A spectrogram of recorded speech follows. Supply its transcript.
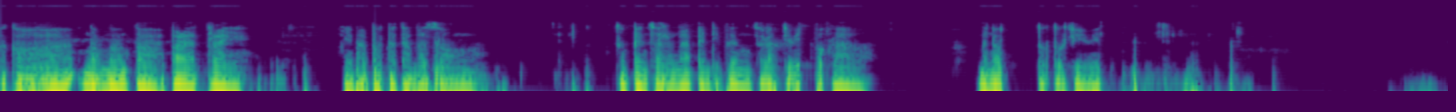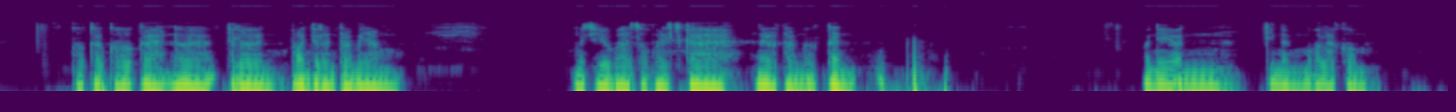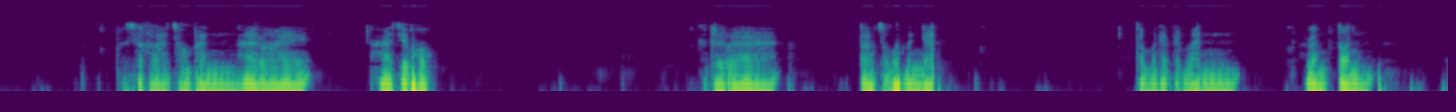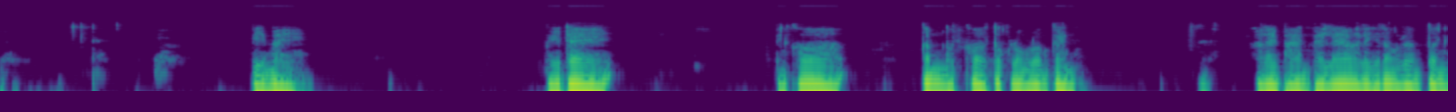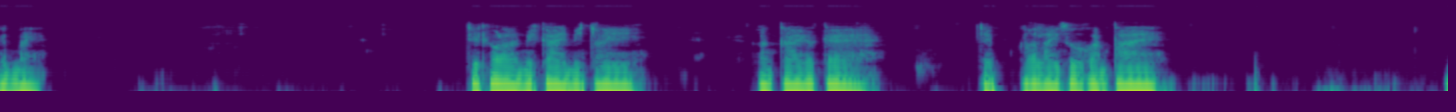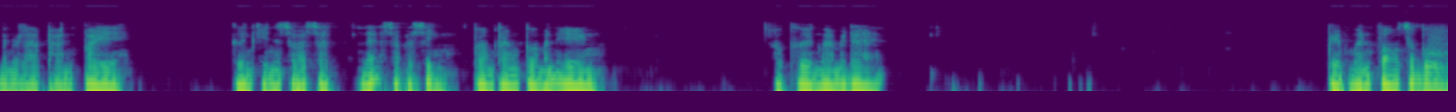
ก็ขอนอบน้อมต่อพระไตรมีพระพุทธธรรมประสงค์ซึ่งเป็นสารณะเป็นที่พึ่งสำหรับชีวิตพวกเรา มนุษย์ทุกๆชีวิต ขอกราบขอโอกาสแล้วเจริญพรเจริญธรรมยังมาชิวบาสกบาสกาในธรรมทุกท่านวันนี้วันที่หนึ่งมกราคม ศักราช 2556 ก็ถือว่าตามสมมติบัญญัติ สมมติให้เป็นวันเริ่มต้น ปีใหม่เพื่อได้ เป็นข้อกำหนดข้อตกลงร่วมกัน อะไรผ่านไปแล้วอะไรจะต้องเริ่มต้นกันใหม่ ชีวิตของเรา มีกาย มีใจ ร่างกายก็แก่ เจ็บ แล้วก็ไหลสู่ความตาย มันเวลาผ่านไป เกินกินสรรพสัตว์และสรรพสิ่ง พร้อมทั้งตัวมันเอง เอาคืนมาไม่ได้ เปรียบเหมือนฟองสบู่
